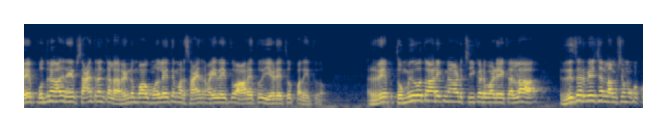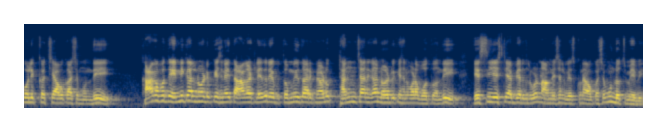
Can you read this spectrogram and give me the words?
రేపు పొద్దున కాదు రేపు సాయంత్రం కల్లా రెండు బాగు మొదలైతే మరి సాయంత్రం ఐదు అవుతుందో ఆరు అవుతుందో ఏడు అవుతుందో పది అవుతుందో రేపు తొమ్మిదో తారీఖు నాడు చీకటి పడే కల్లా రిజర్వేషన్ల అంశం ఒక కొలిక్కి వచ్చే అవకాశం ఉంది. కాకపోతే ఎన్నికల నోటిఫికేషన్ అయితే ఆగట్లేదు. రేపు తొమ్మిది తారీఖు నాడు టంచన్గా నోటిఫికేషన్ కూడా పోతుంది. ఎస్సీ ఎస్టీ అభ్యర్థులు కూడా నామినేషన్ వేసుకునే అవకాశం ఉండొచ్చు మేబీ.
